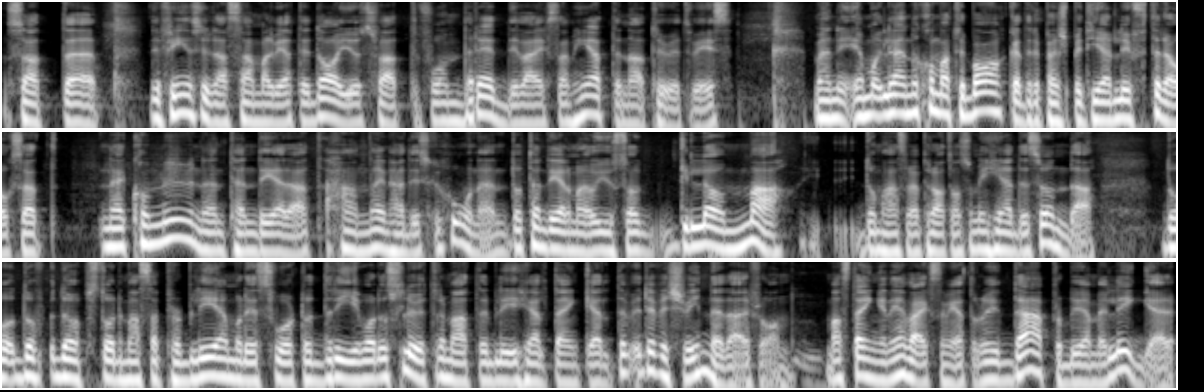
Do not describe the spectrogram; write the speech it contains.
Så att eh, det finns ju det här samarbetet idag just för att få en bredd i verksamheten naturligtvis. Men jag vill ändå komma tillbaka till det perspektiv jag lyfte där också att när kommunen tenderar att hamna i den här diskussionen, då tenderar man just att glömma de här som jag pratade om som är hedersunda. Då, då, då, uppstår det massa problem och det är svårt att driva och då slutar det med att det blir helt enkelt, det, det försvinner därifrån. Man stänger ner verksamheten och det är där problemet ligger.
